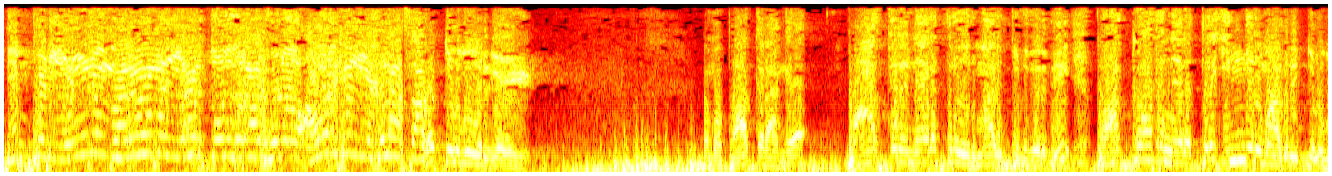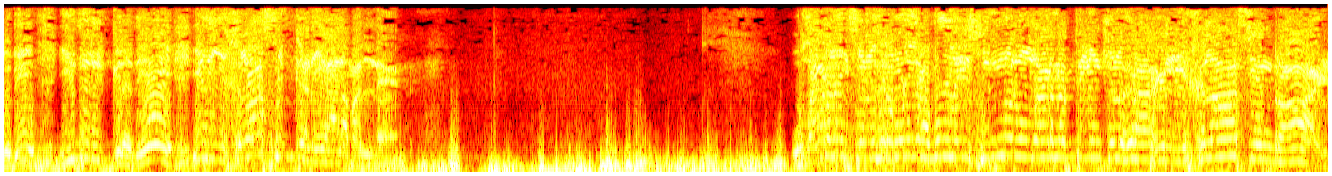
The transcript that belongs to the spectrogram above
இப்படி எண்ணம் வராமல் யார் தொழுகிறார்களோ அவர்கள் எகலாசாக தொழுபவர்கள். நம்ம பார்க்கறாங்க பார்க்கிற நேரத்துல ஒரு மாதிரி தொழுகிறது பார்க்காத நேரத்துல இன்னொரு மாதிரி தொழுவது இது இருக்கிறதே இது இஹ்லாசுக்கு அடையாளம் அல்ல. உதாரணம் சொல்கிற பொழுது அபுல்லை இன்னொரு உதாரணத்தையும் சொல்கிறார்கள். இஹ்லாஸ் என்றால்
